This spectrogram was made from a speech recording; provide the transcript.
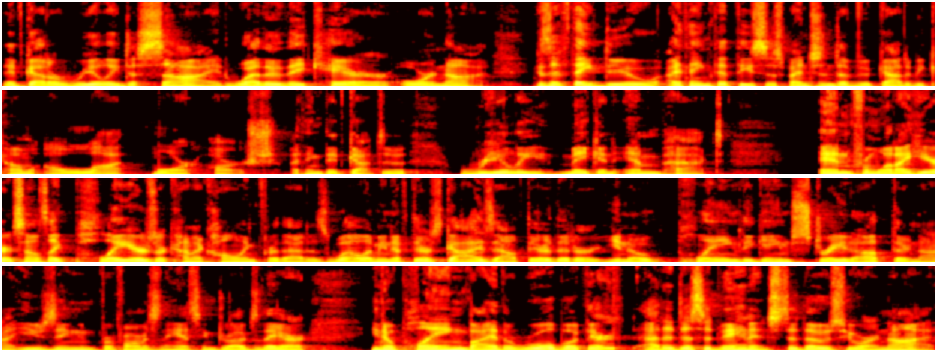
They've got to really decide whether they care or not. Because if they do, I think that these suspensions have got to become a lot more harsh. I think they've got to really make an impact. And from what I hear, it sounds like players are kind of calling for that as well. I mean, if there's guys out there that are, you know, playing the game straight up, they're not using performance enhancing drugs, they are, you know, playing by the rule book, they're at a disadvantage to those who are not.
